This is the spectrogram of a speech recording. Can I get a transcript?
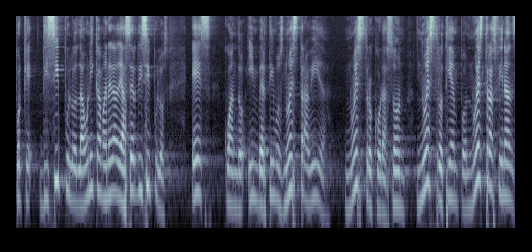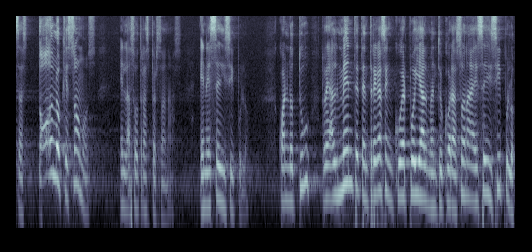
Porque discípulos, la única manera de hacer discípulos es cuando invertimos nuestra vida, nuestro corazón, nuestro tiempo, nuestras finanzas, todo lo que somos en las otras personas, en ese discípulo. Cuando tú realmente te entregas en cuerpo y alma, en tu corazón a ese discípulo,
